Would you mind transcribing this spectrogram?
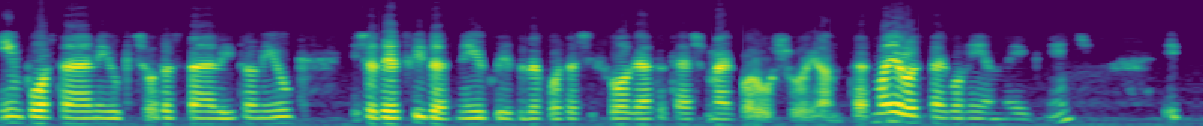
importálniuk és oda szállítaniuk, és ezért fizetniük, hogy ez a beportási szolgáltatás megvalósuljon. Tehát Magyarországon ilyen még nincs itt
